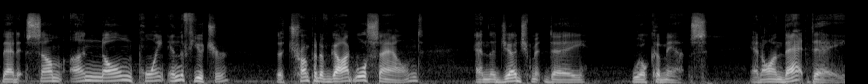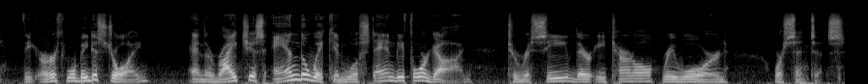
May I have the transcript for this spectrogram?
that at some unknown point in the future, the trumpet of God will sound and the judgment day will commence. And on that day, the earth will be destroyed, and the righteous and the wicked will stand before God to receive their eternal reward or sentence.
